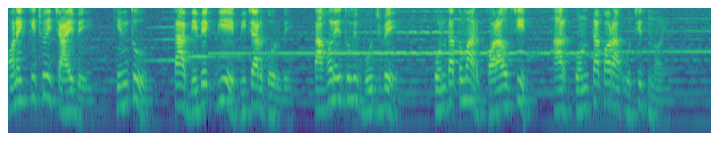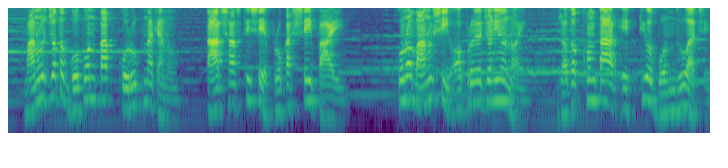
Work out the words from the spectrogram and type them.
অনেক কিছুই চাইবে, কিন্তু তা বিবেক দিয়ে বিচার করবে। তাহলেই তুমি বুঝবে কোনটা তোমার করা উচিত আর কোনটা করা উচিত নয়। মানুষ যত গোপন পাপ করুক না কেন, তার শাস্তি সে প্রকাশ্যেই পায়। কোনো মানুষই অপ্রয়োজনীয় নয়, যতক্ষণ তার একটিও বন্ধু আছে।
